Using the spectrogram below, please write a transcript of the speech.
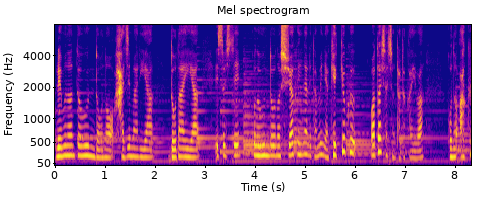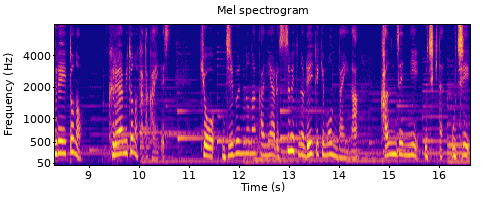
レムナント運動の始まりや土台やそしてこの運動の主役になるためには結局私たちの戦いはこの悪霊との暗闇との戦いです。今日自分の中にある全ての霊的問題が完全に打ちきた打ち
